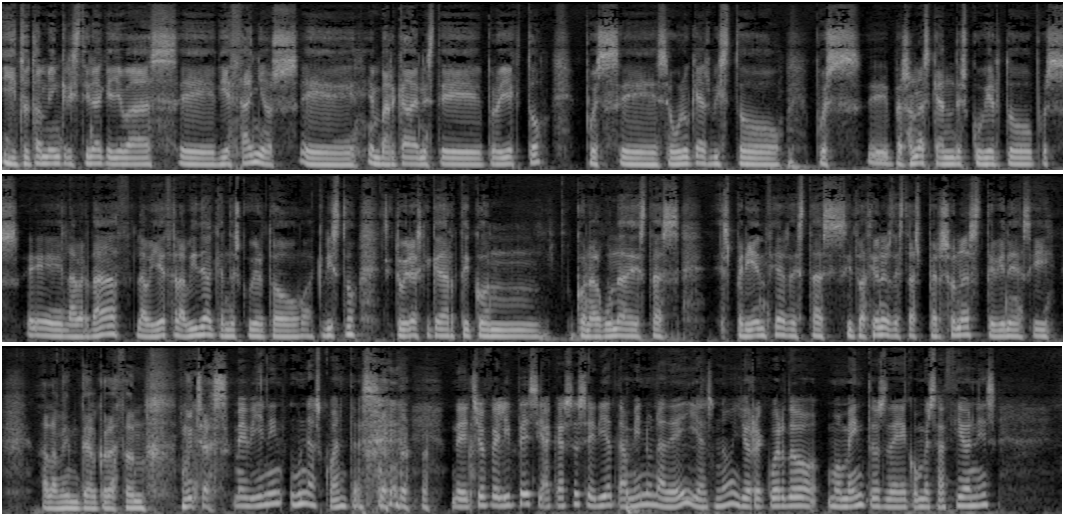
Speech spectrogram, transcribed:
Y tú también, Cristina, que llevas 10 años eh, embarcada en este proyecto, pues eh, seguro que has visto pues eh, personas que han descubierto pues eh, la verdad, la belleza, la vida, que han descubierto a Cristo. Si tuvieras que quedarte con, con alguna de estas experiencias, de estas situaciones, de estas personas, te viene así a la mente, al corazón? Muchas. Me vienen unas cuantas. De hecho, Felipe, si acaso sería también una de ellas, ¿no? Yo recuerdo momentos de conversaciones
